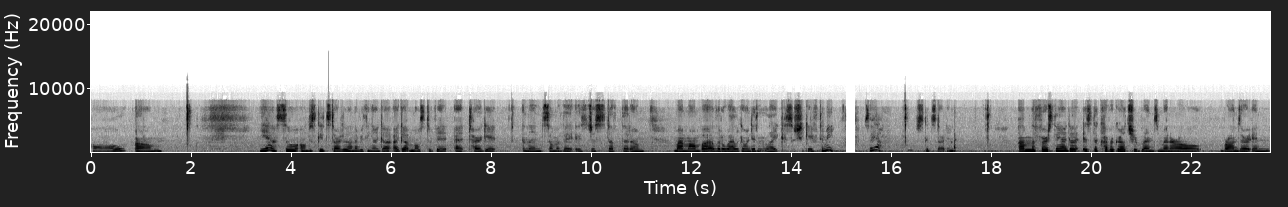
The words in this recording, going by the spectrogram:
haul. Um, yeah, so I'll just get started on everything I got. I got most of it at Target, and then some of it is just stuff that um my mom bought a little while ago and didn't like, so she gave to me. So yeah, just get started. Um, the first thing I got is the CoverGirl True Blends Mineral Bronzer in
